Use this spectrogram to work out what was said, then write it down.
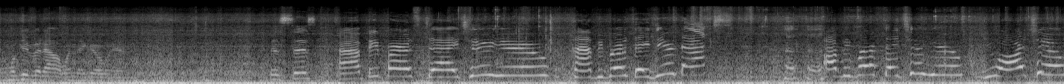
And we'll give it out when they go in. This is happy birthday to you. Happy birthday, dear Dax. happy birthday to you. You are too.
